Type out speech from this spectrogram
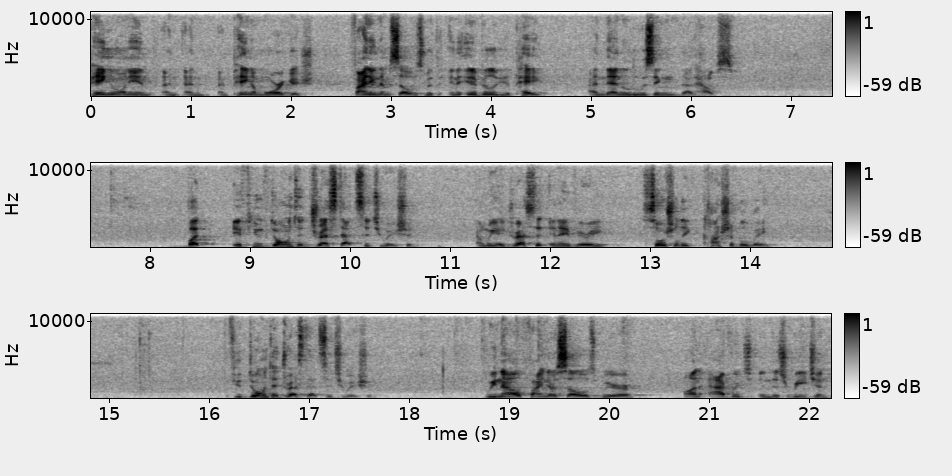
paying money and, and, and, paying a mortgage, finding themselves with an inability to pay, and then losing that house. But if you don't address that situation, and we address it in a very socially conscionable way, if you don't address that situation, we now find ourselves where, on average in this region,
